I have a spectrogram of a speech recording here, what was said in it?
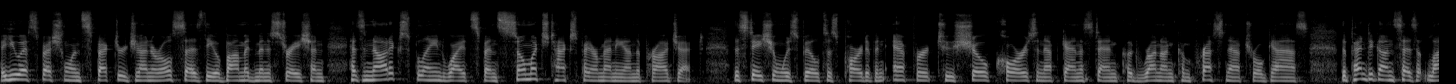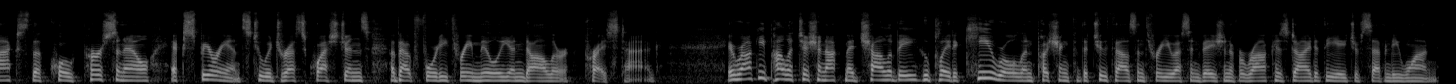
A U.S. Special Inspector General says the Obama administration has not explained why it spent so much taxpayer money on the project. The station was built as part of an effort to show cars in Afghanistan could run on compressed natural gas. The Pentagon says it lacks the, quote, personnel experience to address questions about $43 million price tag. Iraqi politician Ahmed Chalabi, who played a key role in pushing for the 2003 U.S. invasion of Iraq, has died at the age of 71.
